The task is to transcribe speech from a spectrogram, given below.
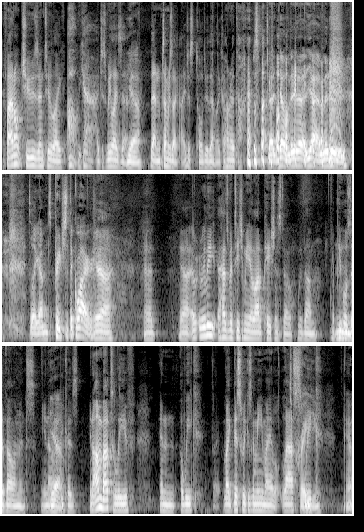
if I don't choose into like, oh yeah, I just realized that. Yeah. Then somebody's like, I just told you that like a hundred times. Like, That- no, literally, yeah, literally. It's like I'm preaching to the choir. Yeah, and yeah, it really has been teaching me a lot of patience though with um people's Mm. developments. You know, Yeah. because you know I'm about to leave in a week. Like this week is gonna be my last week Yeah.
